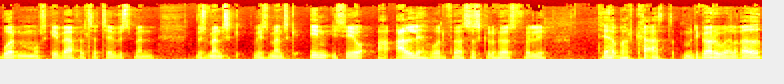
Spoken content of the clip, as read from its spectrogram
burde man måske i hvert fald tage til, hvis man, hvis man, skal, hvis man skal ind i SEO, og aldrig har brugt det før, så skal du høre selvfølgelig det her podcast, men det gør du jo allerede.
